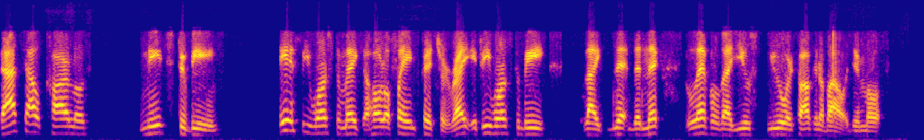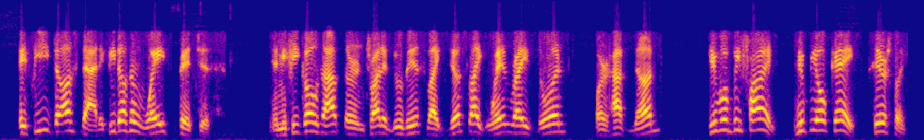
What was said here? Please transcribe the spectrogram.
That's how Carlos needs to be if he wants to make a Hall of Fame pitcher, right? If he wants to be like the, the next level that you you were talking about, Jimbo. If he does that, if he doesn't waste pitches, and if he goes out there and try to do this like just like Wainwright's doing or has done, he will be fine. He'll be okay. Seriously.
